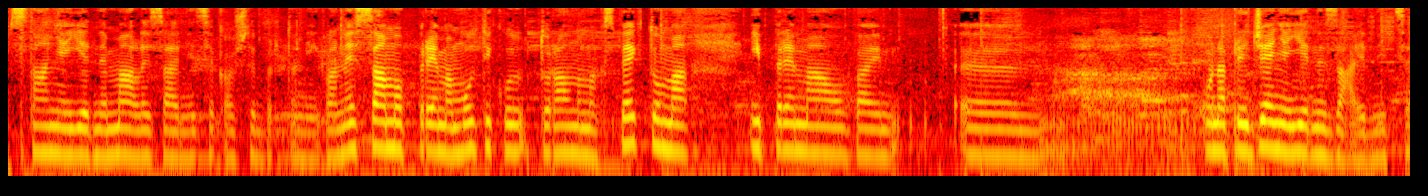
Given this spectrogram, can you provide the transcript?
stanje jedne male zajednice kao što je Brtonigla. Ne samo prema multikulturalnom aspektuma i prema ovaj, em, unapređenje jedne zajednice.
